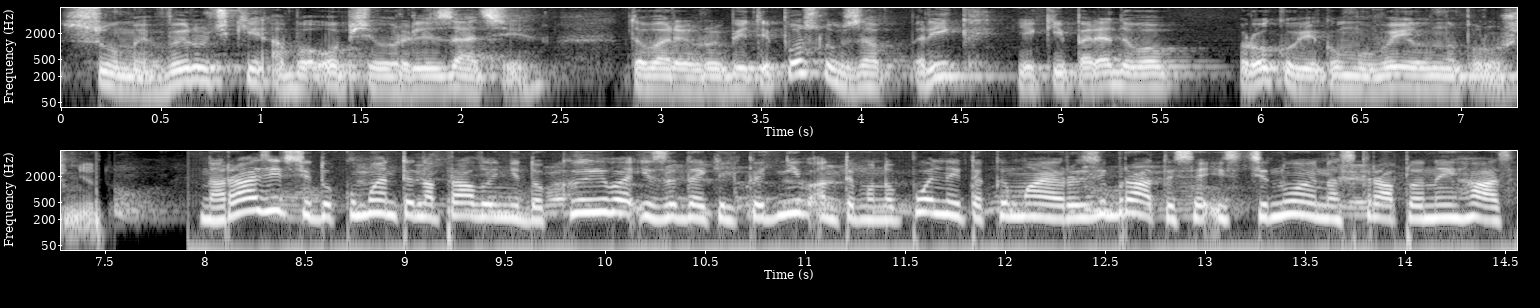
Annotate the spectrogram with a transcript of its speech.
суми виручки або обсягу реалізації товарів, робіт і послуг за рік, який передував року, в якому виявлено порушення. Наразі всі документи направлені до Києва, і за декілька днів антимонопольний таки має розібратися із ціною на скраплений газ.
